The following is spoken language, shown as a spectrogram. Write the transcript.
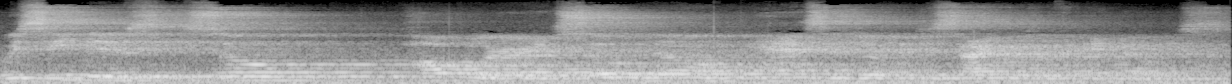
We see this so popular and so known passage of the disciples of Emmaus.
